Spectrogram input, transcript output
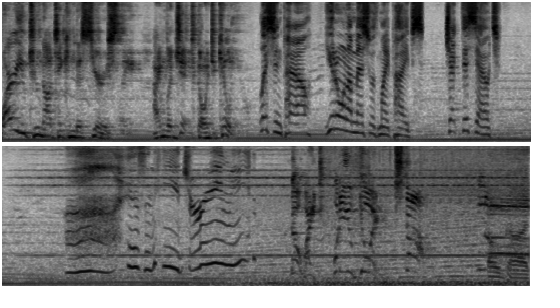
Why are you two not taking this seriously? I'm legit going to kill you. Listen, pal, you don't want to mess with my pipes. Check this out. Ah, isn't he dreamy? No, wait! What are you doing? Stop! Oh god.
